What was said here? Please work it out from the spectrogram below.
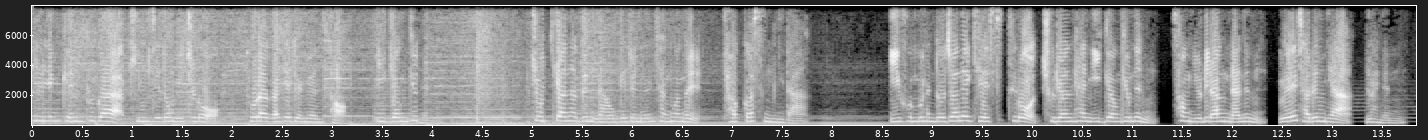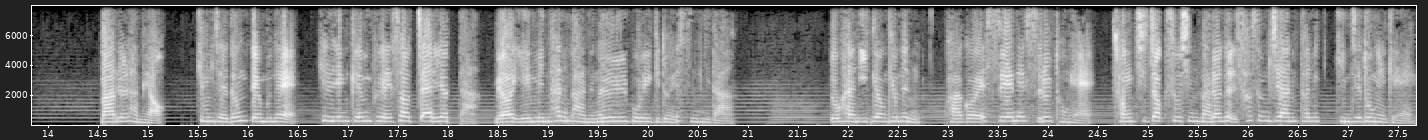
힐링 캠프가 김재동 위주로 돌아가게 되면서 이경규는 쫓겨나듯 나오게 되는 상황을 겪었습니다. 이후 무한도전의 게스트로 출연한 이경규는 성률이랑 나는 왜 다르냐 라는 말을 하며 김재동 때문에 힐링 캠프에서 잘렸다며 예민한 반응을 보이기도 했습니다. 또한 이경규는 과거 SNS를 통해 정치적 소신 발언을 서슴지 않던 김재동에게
